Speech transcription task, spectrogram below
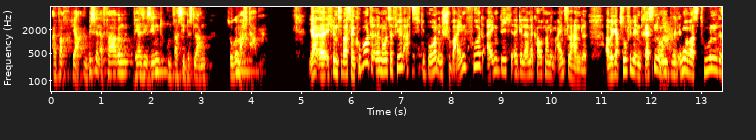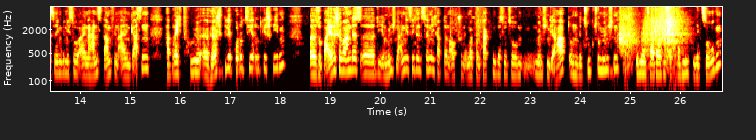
einfach ja ein bisschen erfahren, wer Sie sind und was Sie bislang so gemacht haben. Ja, äh, ich bin Sebastian Kubot, äh, 1984 geboren in Schweinfurt, eigentlich äh, gelernter Kaufmann im Einzelhandel. Aber ich habe so viele Interessen und will immer was tun, deswegen bin ich so ein Hans Dampf in allen Gassen, habe recht früh äh, Hörspiele produziert und geschrieben. Äh, so bayerische waren das, äh, die in München angesiedelt sind. Ich habe dann auch schon immer Kontakt ein bisschen zu München gehabt und einen Bezug zu München. Bin dann 2006 nach München gezogen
